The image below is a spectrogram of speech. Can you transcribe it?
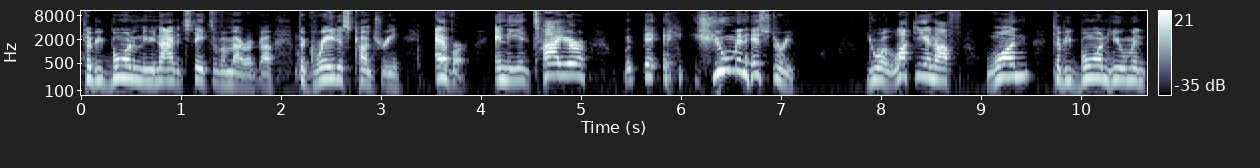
to be born in the United States of America, the greatest country ever in the entire eh, human history. You are lucky enough, one, to be born human,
